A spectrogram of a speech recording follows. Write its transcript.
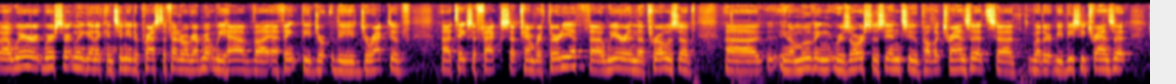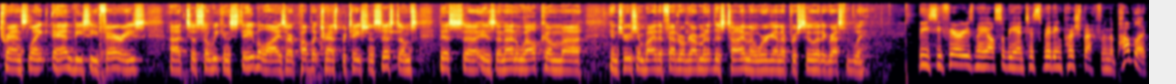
Uh, we're, we're certainly going to continue to press the federal government. We have, uh, I think, the, the directive uh, takes effect September 30th. Uh, we are in the throes of, uh, you know, moving resources into public transit, uh, whether it be BC Transit, TransLink, and BC Ferries, to, so we can stabilize our public transportation systems. This is an unwelcome intrusion by the federal government at this time, and we're going to pursue it aggressively. BC Ferries may also be anticipating pushback from the public.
